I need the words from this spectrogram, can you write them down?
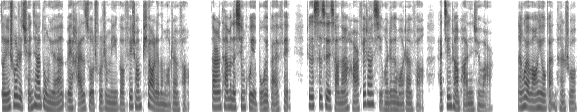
等于说是全家动员为孩子做出了这么一个非常漂亮的毛毡房。当然，他们的辛苦也不会白费。这个四岁的小男孩非常喜欢这个毛毡房，还经常爬进去玩。难怪网友感叹说：“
